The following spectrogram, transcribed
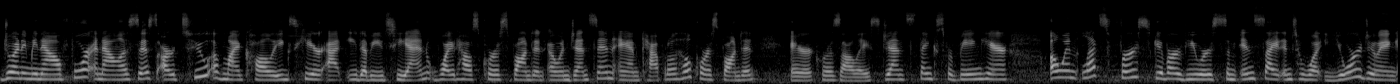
Joining me now for analysis are two of my colleagues here at EWTN White House correspondent Owen Jensen and Capitol Hill correspondent Eric Rosales. Gents, thanks for being here. Owen, let's first give our viewers some insight into what you're doing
